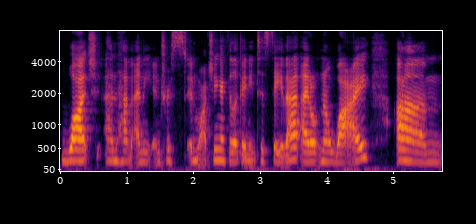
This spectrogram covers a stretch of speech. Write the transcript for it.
watch and have any interest in watching. I feel like I need to say that. I don't know why. Um,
